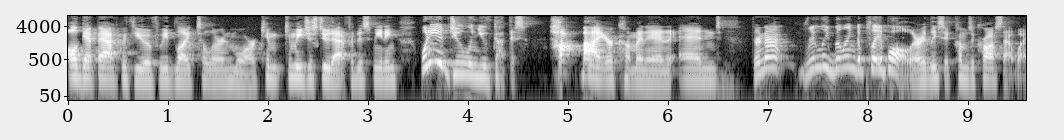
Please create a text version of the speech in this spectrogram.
I'll get back with you if we'd like to learn more. Can can we just do that for this meeting? What do you do when you've got this hot buyer coming in and they're not really willing to play ball or at least it comes across that way?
